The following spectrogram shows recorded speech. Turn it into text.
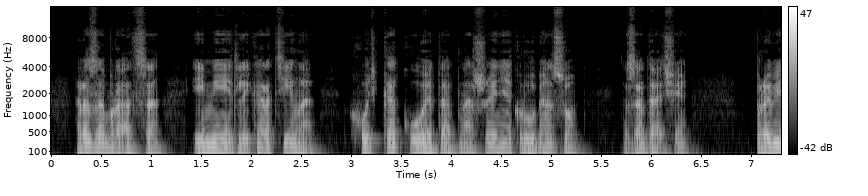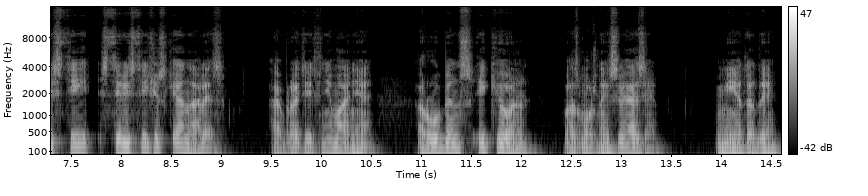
— разобраться, имеет ли картина хоть какое-то отношение к Рубенсу. Задачи — провести стилистический анализ, обратить внимание, Рубенс и Кёльн, возможные связи. Методы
